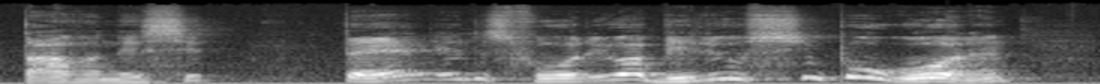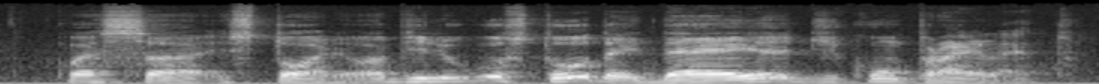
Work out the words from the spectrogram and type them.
estava é, é, nesse pé, eles foram e o Abílio se empolgou né, com essa história. O Abílio gostou da ideia de comprar a Eletro.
